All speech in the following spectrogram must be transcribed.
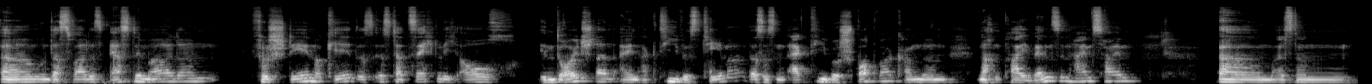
Ähm, und das war das erste Mal dann verstehen, okay, das ist tatsächlich auch in Deutschland ein aktives Thema, dass es ein aktiver Sport war, kam dann nach ein paar Events in Heimsheim, ähm, als dann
